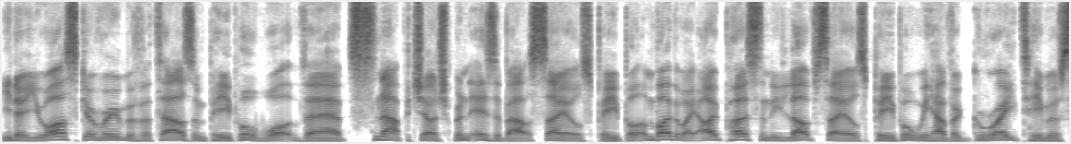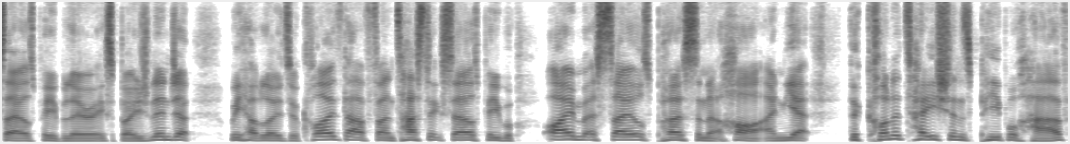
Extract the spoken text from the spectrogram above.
you know you ask a room of a thousand people what their snap judgment is about salespeople. And by the way, I personally love salespeople. We have a great team of salespeople here at Exposure Ninja. We have loads of clients that have fantastic salespeople. I'm a salesperson at heart, and yet the connotations people have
